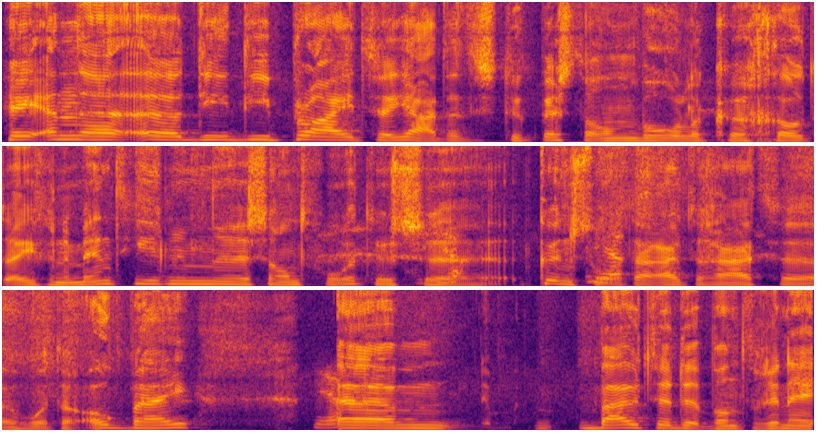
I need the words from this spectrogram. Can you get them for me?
Hey, en uh, die, die Pride, ja, dat is natuurlijk best wel een behoorlijk groot evenement hier in Zandvoort. Dus ja. kunst hoort ja. daar uiteraard hoort er ook bij. Ja. Um, buiten de, want René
